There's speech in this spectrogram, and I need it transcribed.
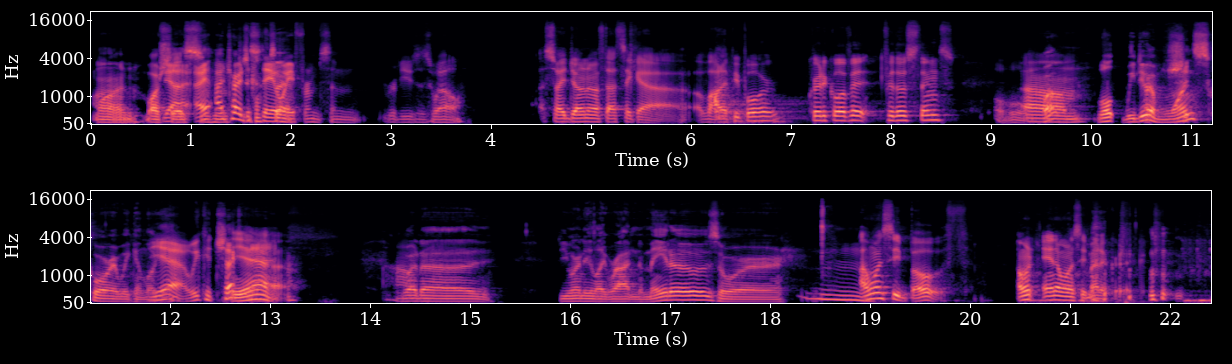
one, watched Yeah, this. I, I Mhm. tried to stay away from some reviews as well. so I don't know if that's like a a lot of people are critical of it for those things. Oh, Um well, We do have one should- score we can look yeah, at. we could check. yeah. that. Um, What uh do you want to do like Rotten Tomatoes or mm, I want to see both. I want, and I want to see Metacritic.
